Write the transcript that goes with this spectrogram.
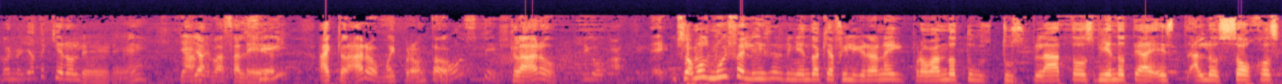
Bueno, ya te quiero leer, ¿eh? Ya, me vas a leer. ¿Sí? Ay, claro, muy pronto. Claro. Digo, somos muy felices viniendo aquí a Filigrana y probando tus, tus platos, viéndote a, a los ojos.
